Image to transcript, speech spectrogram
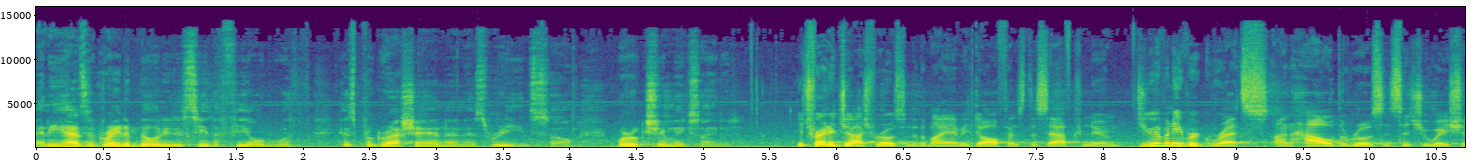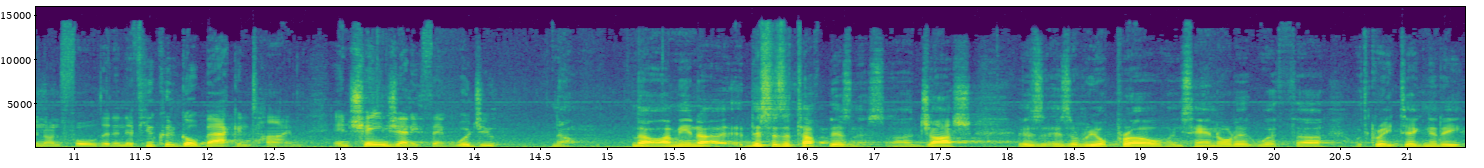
And he has a great ability to see the field with his progression and his reads. So we're extremely excited. You traded Josh Rosen to the Miami Dolphins this afternoon. Do you have any regrets on how the Rosen situation unfolded? And if you could go back in time and change anything, would you? No, no, I mean, uh, this is a tough business. Uh, Josh is, is a real pro. He's handled it with, uh, with great dignity.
